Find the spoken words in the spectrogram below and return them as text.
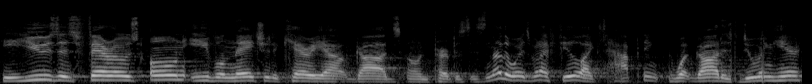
He uses Pharaoh's own evil nature to carry out God's own purposes. In other words, what I feel like is happening, what God is doing here,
